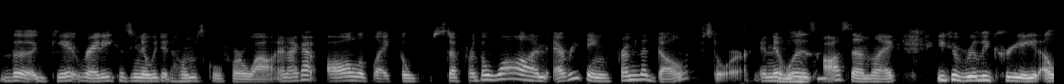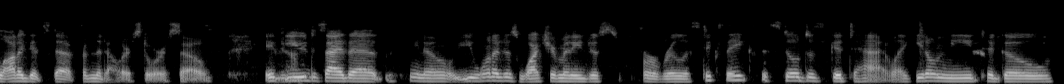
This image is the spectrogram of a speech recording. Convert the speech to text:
the get ready because you know we did homeschool for a while and I got all of like the stuff for the wall and everything from the dollar store and it was mm-hmm. awesome. Like you could really create a lot of good stuff from the dollar store. So if Yeah. you decide that you know you want to just watch your money just for realistic sakes, it's still just good to have. Like you don't need to go.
